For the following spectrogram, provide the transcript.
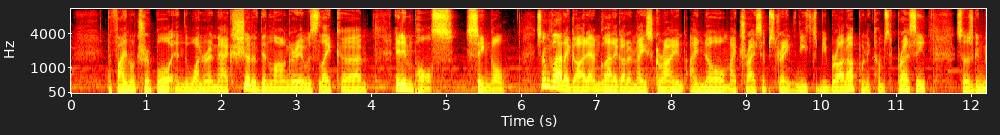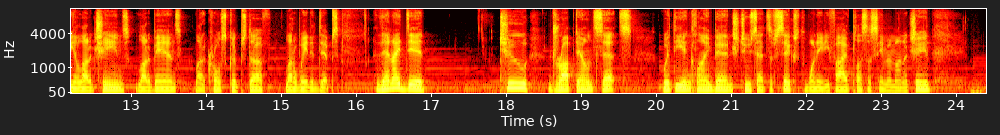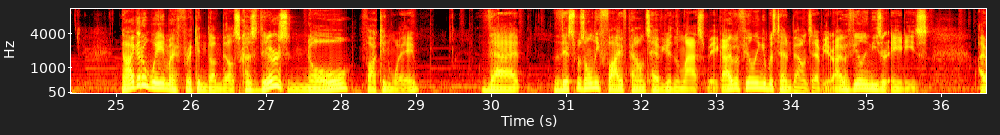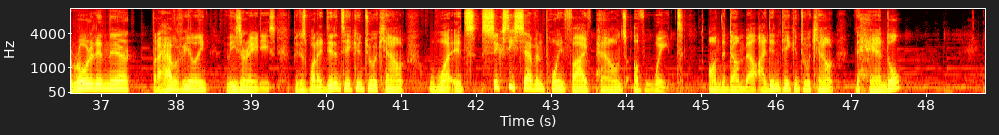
the final triple and the one rep max should have been longer. It was like uh, an impulse single. So I'm glad I got it. I'm glad I got a nice grind. I know my tricep strength needs to be brought up when it comes to pressing. So there's going to be a lot of chains, a lot of bands, a lot of cross grip stuff, a lot of weighted dips. Then I did two drop down sets with the incline bench, two sets of six with 185 plus the same amount of chain. Now I gotta weigh my freaking dumbbells because there's no fucking way that this was only five pounds heavier than last week. I have a feeling it was 10 pounds heavier. I have a feeling these are 80s. I wrote it in there, but I have a feeling these are 80s because what I didn't take into account what it's 67.5 pounds of weight on the dumbbell. I didn't take into account the handle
